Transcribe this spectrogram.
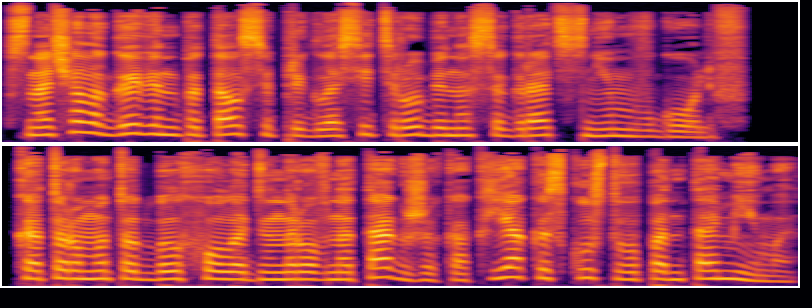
Сначала Гэвин пытался пригласить Робина сыграть с ним в гольф которому тот был холоден ровно так же, как я к искусству пантомимы,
